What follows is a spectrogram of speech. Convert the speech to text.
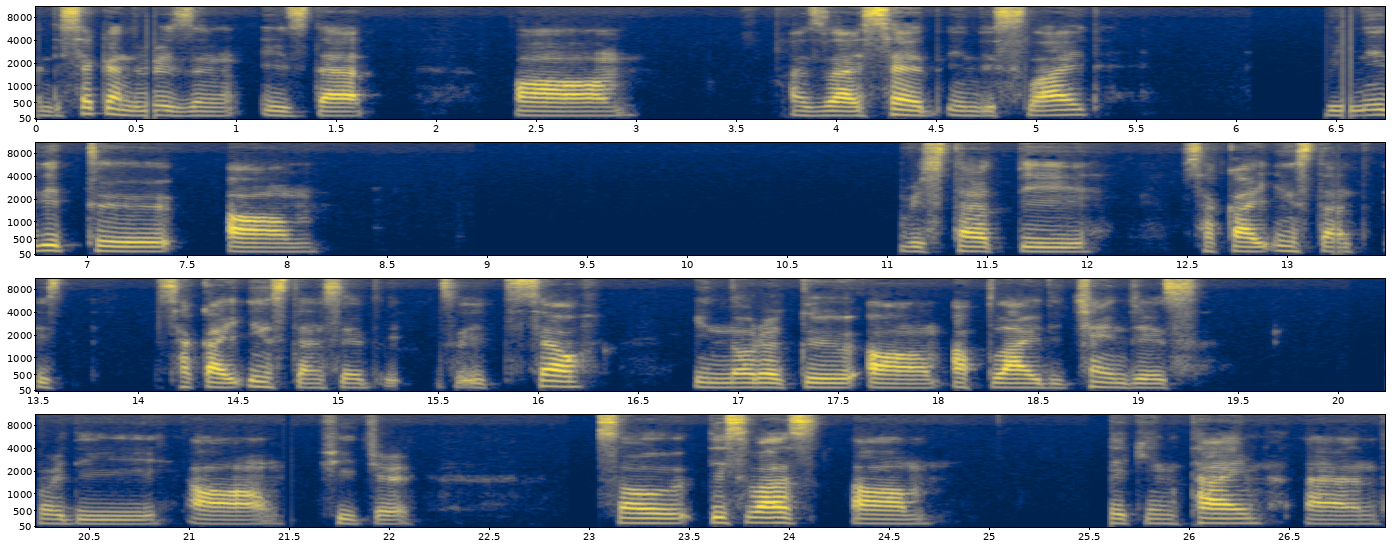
And the second reason is that, um, as I said in this slide, we needed to um, restart the Sakai instance Sakai instance itself in order to um, apply the changes for the um, feature. So this was um, taking time and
